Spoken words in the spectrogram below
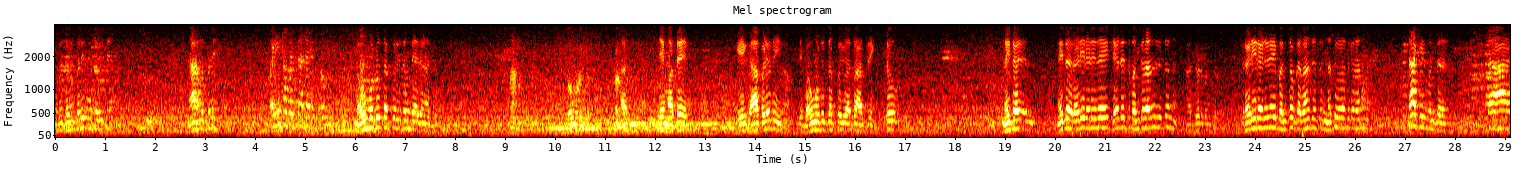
તમે સમજ પડી ને કઈ રીતે ના સમજ પડી? બહુ મોટું તપ કર્યું તમે બે જણા. જે મતે એ ઘા પડ્યો નહીં એ બહુ મોટું તપ કર્યું આ તો આંતરિક. તો નહીં તો નહીં તો રડી રડીને છેડે તો બંધ કરવાનું જ હતું ને. રડી રડીને બંધ તો કરવાનું જ હતું નતું બંધ કરવાનું. નાખીને બંધ કરે આ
